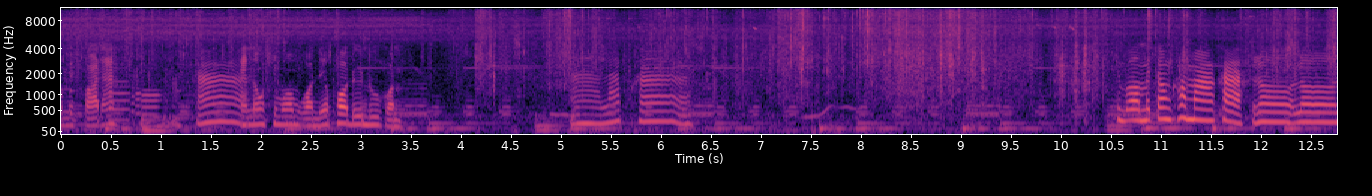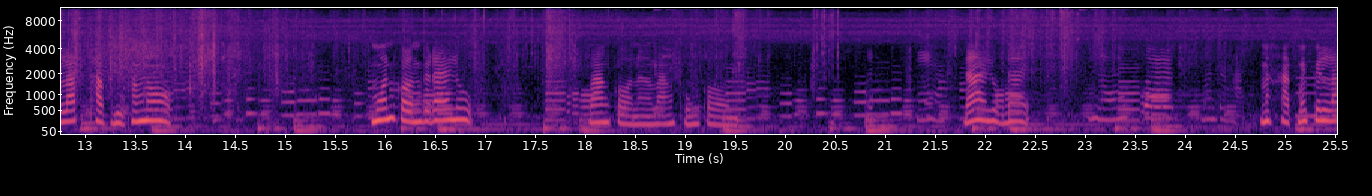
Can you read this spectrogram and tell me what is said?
หายยังไม่ฟาดนะค่ะให้น้องชิมอมก่อนเดี๋ยวพ่อเดินดูก่อน อ่ารับค่ะพี่บอมไม่ต้องเข้ามาค่ะ รอรอรับผักอยู่ข้างนอก ม้วนก่อนก็ได้ลูก วางก่อนนะวางถุงก่อนเนี่ยได้ลูกได้ น้องก็มันจะหัก มาหักไม่เป็นไร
